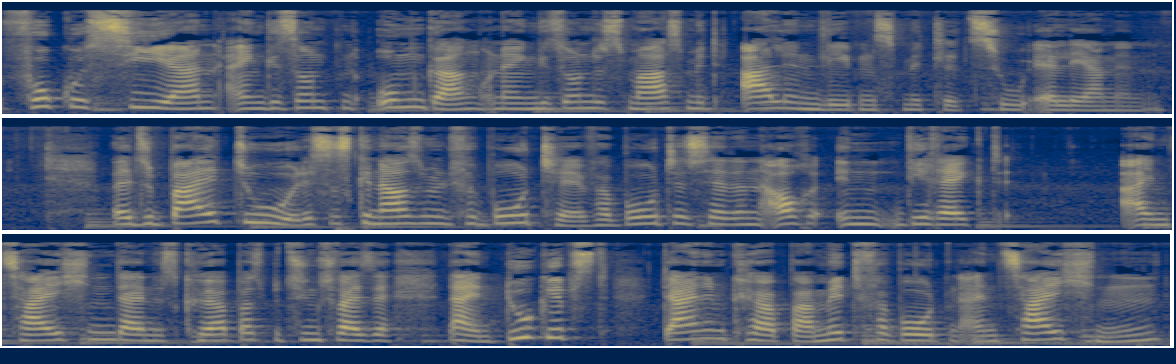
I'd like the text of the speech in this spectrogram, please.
fokussieren, einen gesunden Umgang und ein gesundes Maß mit allen Lebensmitteln zu erlernen. Weil sobald du, das ist genauso mit Verbote, Verbote ist ja dann auch indirekt ein Zeichen deines Körpers, beziehungsweise, nein, du gibst deinem Körper mit Verboten ein Zeichen,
